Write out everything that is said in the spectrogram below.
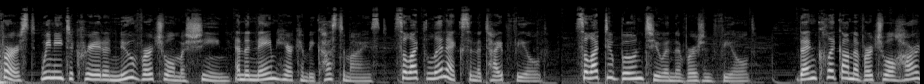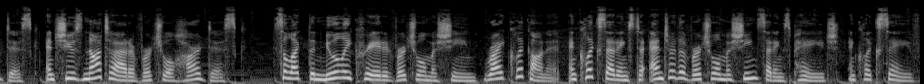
First, we need to create a new virtual machine, and the name here can be customized. Select Linux in the type field. Select Ubuntu in the version field. Then click on the virtual hard disk and choose not to add a virtual hard disk. Select the newly created virtual machine, right click on it, and click Settings to enter the virtual machine settings page and click Save.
